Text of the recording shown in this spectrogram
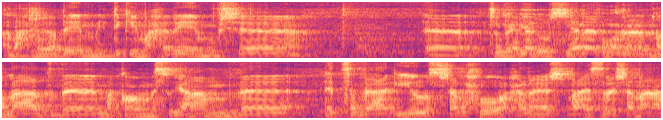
אנחנו יודעים מתיקים אחרים ש... אה, ילד-. אה, נולד במקום מסוים ואת צווי הגיוס שלחו אחרי 17 שנה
